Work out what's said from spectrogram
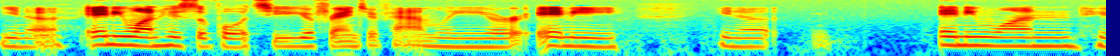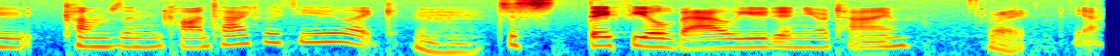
you know anyone who supports you your friends your family or any you know anyone who comes in contact with you like hmm just they feel valued in your time Right. Yeah.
